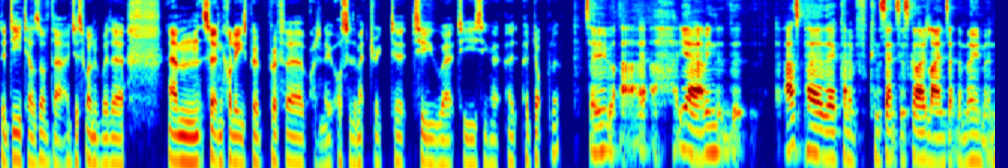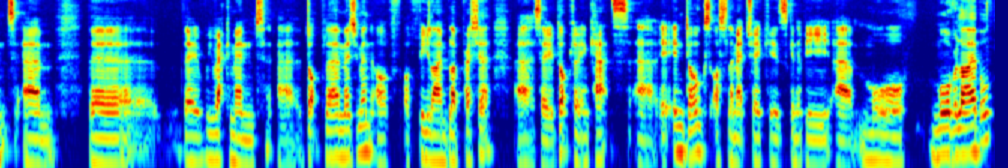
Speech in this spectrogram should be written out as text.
the details of that, I just wondered whether um, certain colleagues pre- prefer I don't know oscillometric to to uh, to using a, a, a Doppler. So uh, yeah, I mean, the, as per the kind of consensus guidelines at the moment, um, the they, we recommend uh, Doppler measurement of, of feline blood pressure. Uh, so Doppler in cats, uh, in dogs, oscillometric is going to be uh, more more reliable,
